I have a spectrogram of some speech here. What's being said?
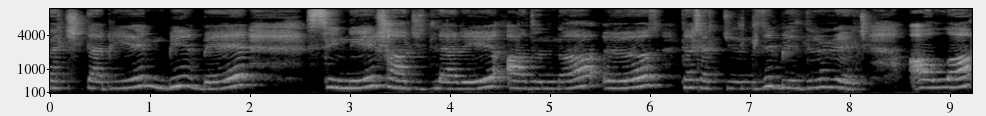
məktəbin 1B sinif şagirdləri adında öz təşəkkürümüzü bildiririk. Allah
